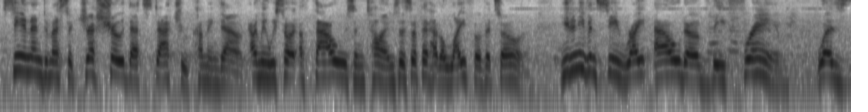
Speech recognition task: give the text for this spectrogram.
CNN domestic just showed that statue coming down. I mean, we saw it a thousand times as if it had a life of its own. You didn't even see right out of the frame was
